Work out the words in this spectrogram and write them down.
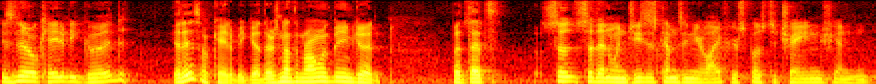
Isn't it okay to be good? It is okay to be good. There's nothing wrong with being good, but that's So, so then when Jesus comes in your life, you're supposed to change and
